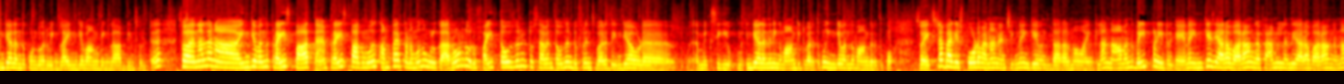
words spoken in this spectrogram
இந்தியாவிலேருந்து கொண்டு வருவீங்களா? இங்கே வாங்குவீங்களா? அப்படின்னு சொல்லிட்டு. ஸோ அதனால் நான் இங்கே வந்து ப்ரைஸ் பார்த்தேன். ப்ரைஸ் பார்க்கும்போது கம்பேர் பண்ணும்போது உங்களுக்கு அரௌண்ட் ஒரு five thousand to seven thousand difference வருது இந்தியாவோட மிக்ஸி இந்தியாவிலேருந்து நீங்கள் வாங்கிட்டு வரதுக்கும் இங்கே வந்து வாங்குறதுக்கும். ஸோ எக்ஸ்ட்ரா பேக்கேஜ் போட வேணாம்னு நினச்சிங்கன்னா இங்கே வந்து தாராளமாக வாங்கிக்கலாம். நான் வந்து வெயிட் பண்ணிகிட்டு இருக்கேன். ஏன்னா இன்கேஸ் யாராவது வராங்க ஃபேமிலிலேருந்து யாராவது வராங்கன்னா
